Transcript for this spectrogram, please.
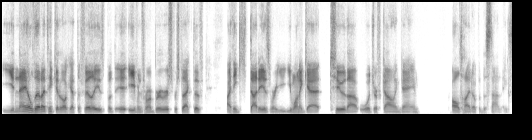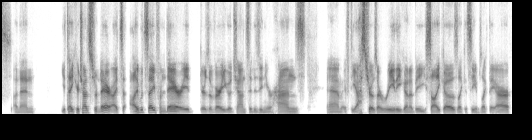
you nailed it, I think, in looking at the Phillies, but it, even from a Brewers perspective, I think that is where you, you want to get to that Woodruff Gallen game all tied up in the standings. And then you take your chance from there. I'd, I would say from there, it, there's a very good chance it is in your hands. Um, if the Astros are really going to be psychos, like it seems like they are,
